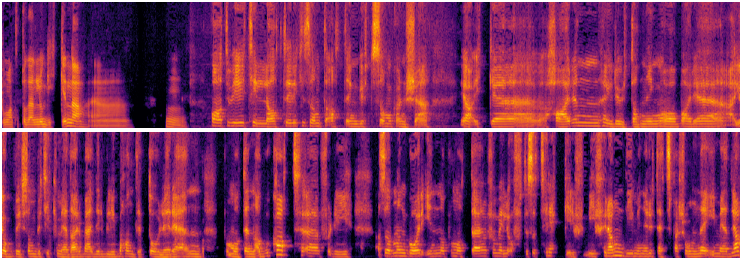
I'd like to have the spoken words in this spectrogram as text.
på, måte, på den logikken, da. Mm. Og at vi tillater ikke sant, at en gutt som kanskje ja, ikke har en høyere utdanning og bare jobber som butikkmedarbeider, blir behandlet dårligere enn på en måte en advokat. Eh, fordi altså, man går inn og på en måte For veldig ofte så trekker vi fram de minoritetspersonene i media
